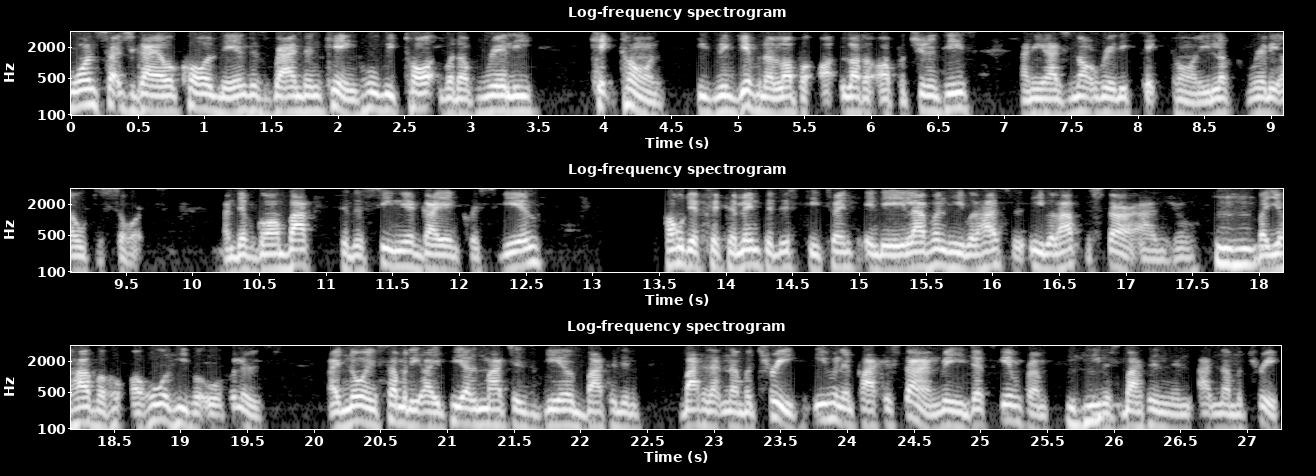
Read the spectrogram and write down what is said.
one such guy I'll call names is Brandon King, who we thought would have really kicked on. He's been given a lot of a lot of opportunities, and he has not really kicked on. He looked really out of sorts. And they've gone back to the senior guy in Chris Gayle, how they fit him into this T20 in the 11. He will have to he will have to start Andrew, mm-hmm. but you have a, a, whole heap of openers. I know in some of the IPL matches, Gayle batted in batted at number three. Even in Pakistan, where he just came from, mm-hmm. he was batting in, at number three.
